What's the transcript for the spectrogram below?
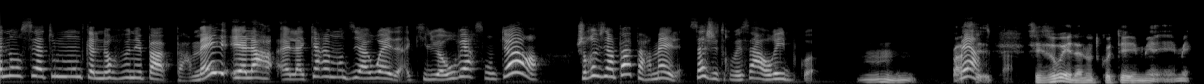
annoncé à tout le monde qu'elle ne revenait pas par mail, et elle a, elle a carrément dit à Wade, qui lui a ouvert son cœur, je reviens pas par mail. Ça, j'ai trouvé ça horrible, quoi. Mhm. Bah, Merde. c'est- Zoé d'un autre côté, mais, mais,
